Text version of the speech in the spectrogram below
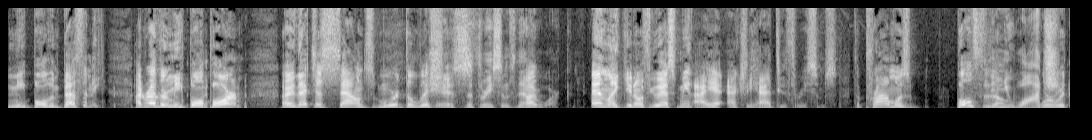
meatball than Bethany. I'd rather meatball parm. I mean, that just sounds more delicious. The threesomes never I- work. And like you know, if you ask me, I actually had two threesomes. The problem was both of them you watch? were with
